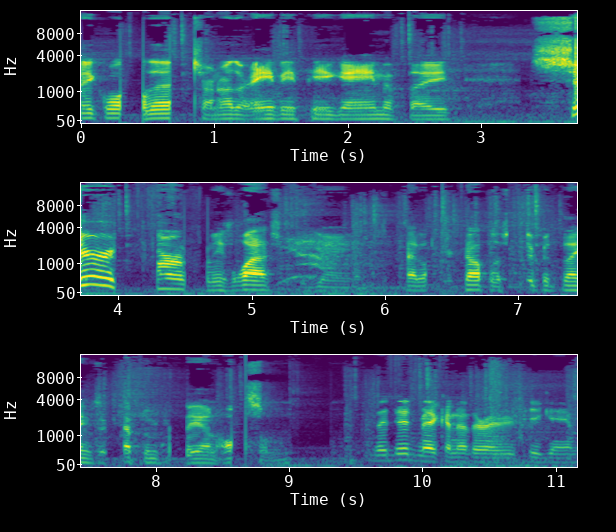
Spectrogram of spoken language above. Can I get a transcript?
sequel to this or another AVP game if they seriously learn from these last two games. Had like a couple of stupid things that kept them from being awesome. They did make another AVP game.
